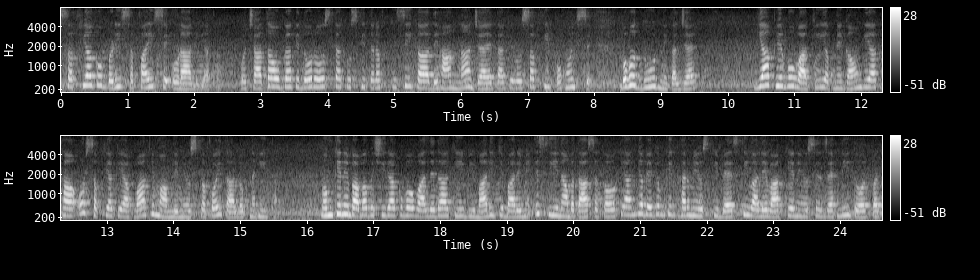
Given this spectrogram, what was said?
सफ़िया को बड़ी सफ़ाई से उड़ा लिया था। वो चाहता होगा कि दो रोज़ तक उसकी तरफ़ किसी का ध्यान ना जाए ताकि वो सबकी पहुँच से बहुत दूर निकल जाए। या फिर वो वाकई अपने गाँव गया था और सफ़िया के अगवा के मामले में उसका कोई ताल्लुक़ नहीं था। मुमकिन है बाबा बशीरा को वो वालदा की बीमारी के बारे में इसलिए ना बता सका हो कि आलिया बेगम के घर में उसकी बेस्ती वाले वाक़े ने उसे जहनी तौर पर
